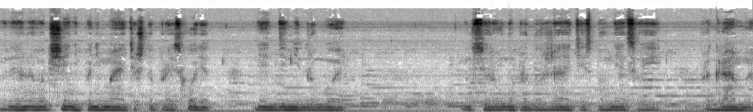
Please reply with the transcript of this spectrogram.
Вы, наверное, вообще не понимаете, что происходит ни один, ни другой. Но все равно продолжаете исполнять свои программы,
